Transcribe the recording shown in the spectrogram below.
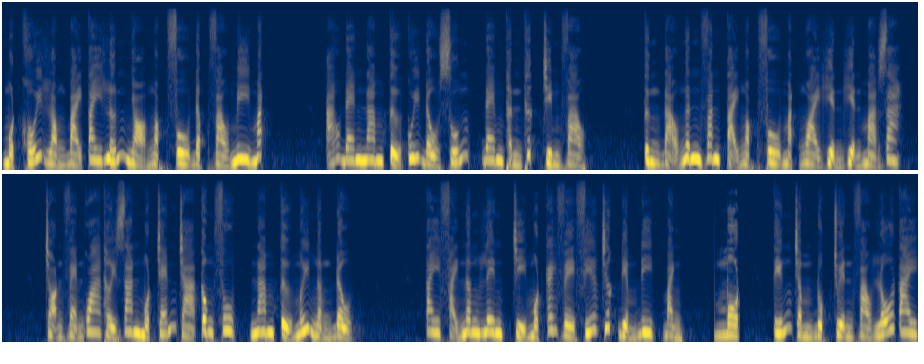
một khối lòng bài tay lớn nhỏ ngọc phù đập vào mi mắt. Áo đen nam tử cúi đầu xuống, đem thần thức chìm vào. Từng đạo ngân văn tại ngọc phù mặt ngoài hiện hiện mà ra. Chọn vẹn qua thời gian một chén trà công phu, nam tử mới ngẩng đầu. Tay phải nâng lên chỉ một cách về phía trước điểm đi, bành. Một, tiếng trầm đục truyền vào lỗ tai,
